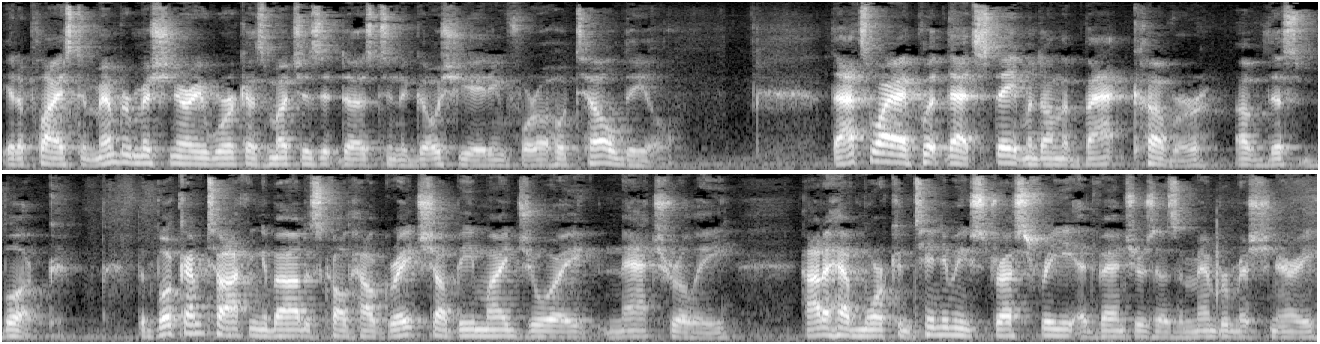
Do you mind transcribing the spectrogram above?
It applies to member missionary work as much as it does to negotiating for a hotel deal. That's why I put that statement on the back cover of this book. The book I'm talking about is called How Great Shall Be My Joy Naturally How to Have More Continuing Stress Free Adventures as a Member Missionary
